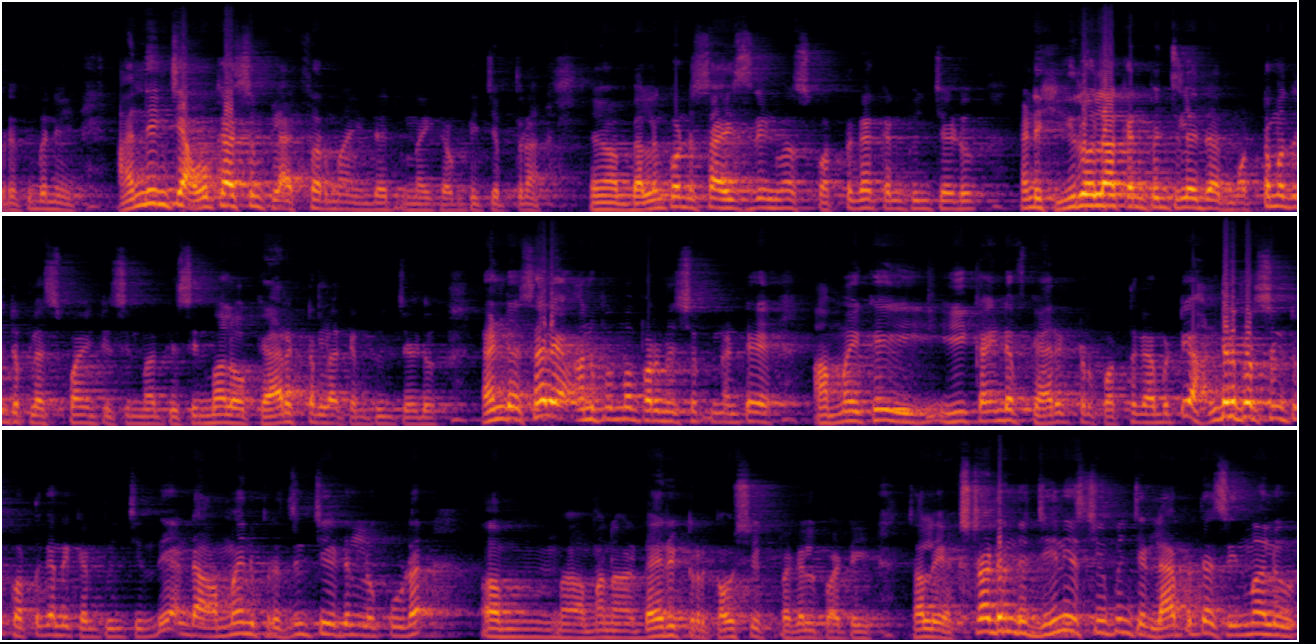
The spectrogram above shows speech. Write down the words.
ప్రతిభని అందించే అవకాశం ప్లాట్ఫామ్ అయిందని ఉన్నాయి కాబట్టి చెప్తున్నా. బెల్లంకొండ సాయి శ్రీనివాస్ కొత్తగా కనిపించాడు. అండ్ హీరోలా కనిపించలేదు. అది మొట్టమొదటి ప్లస్ పాయింట్ ఈ సినిమాకి. సినిమాలో క్యారెక్టర్లా కనిపించాడు. అండ్ సరే అనుపమ పరమేశ్వరన్ అంటే ఆ అమ్మాయికి ఈ- కైండ్ ఆఫ్ క్యారెక్టర్ కొత్త కాబట్టి హండ్రెడ్ పర్సెంట్ కొత్తగానే కనిపించింది. అండ్ ఆ అమ్మాయిని ప్రజెంట్ చేయడంలో కూడా మన డైరెక్టర్ కౌశిక్ పెగల్పాటి చాలా ఎక్స్ట్రాడనరీ జీనియస్ చూపించాడు. లేకపోతే సినిమాలు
